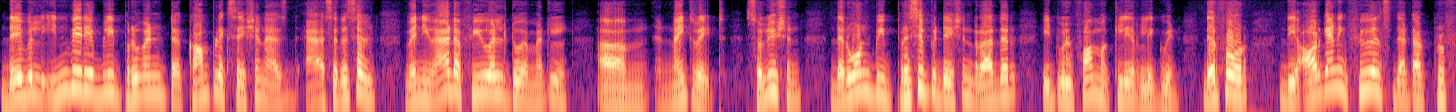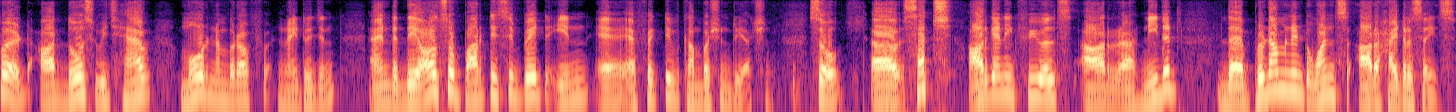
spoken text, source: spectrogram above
they will invariably prevent uh, complexation as, as a result when you add a fuel to a metal um, nitrate solution there will not be precipitation rather it will form a clear liquid. Therefore, the organic fuels that are preferred are those which have more number of nitrogen and they also participate in effective combustion reaction. So, uh, such organic fuels are uh, needed the predominant ones are hydrazides,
